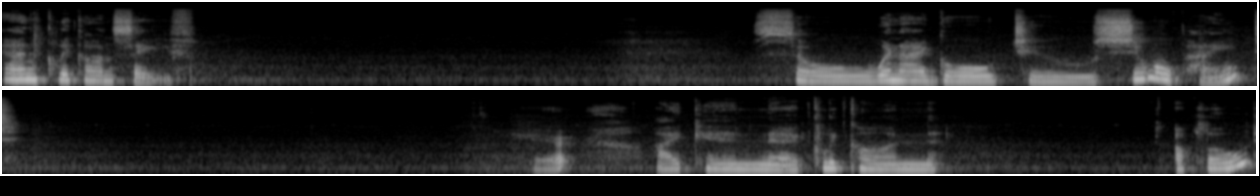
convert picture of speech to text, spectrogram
And click on Save. So when I go to Sumo Paint, here, I can uh, click on Upload.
